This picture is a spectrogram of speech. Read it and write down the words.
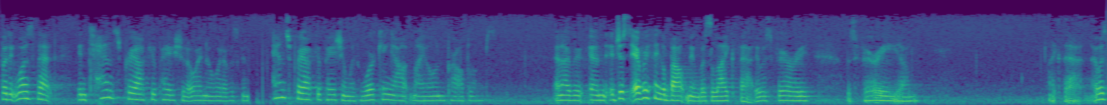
But it was that intense preoccupation. Oh, I know what I was going to. Intense preoccupation with working out my own problems, and I re, and it just everything about me was like that. It was very, it was very um, like that. I was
